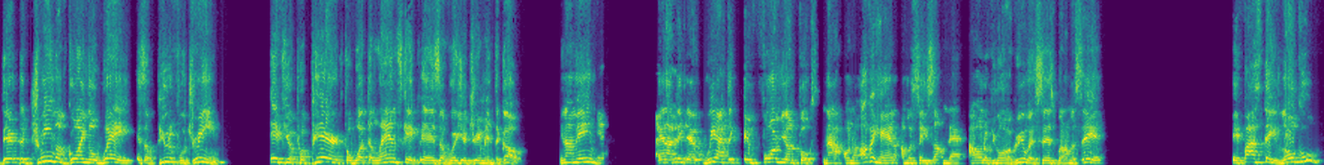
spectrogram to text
there, the dream of going away is a beautiful dream if you're prepared for what the landscape is of where you're dreaming to go. You know what I mean? Yeah. And I think that we have to inform young folks. Now, on the other hand, I'm gonna say something that I don't know if you're gonna agree with, sis, but I'm gonna say it. If I stay local,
